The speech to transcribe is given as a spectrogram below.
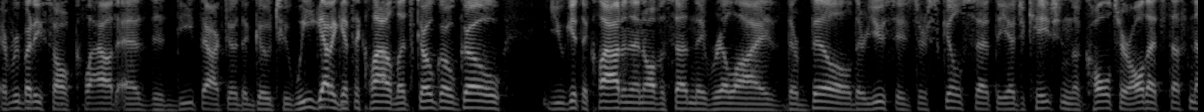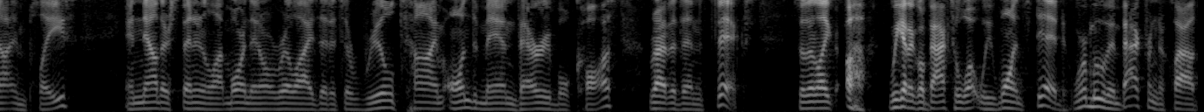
everybody saw cloud as the de facto, the go-to. We got to get to cloud. Let's go, go, go. You get to cloud, and then all of a sudden they realize their bill, their usage, their skill set, the education, the culture, all that stuff's not in place and now they're spending a lot more and they don't realize that it's a real time on demand variable cost rather than fixed. So they're like oh we got to go back to what we once did. We're moving back from the cloud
